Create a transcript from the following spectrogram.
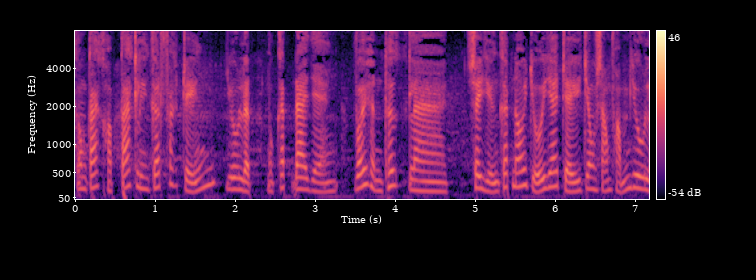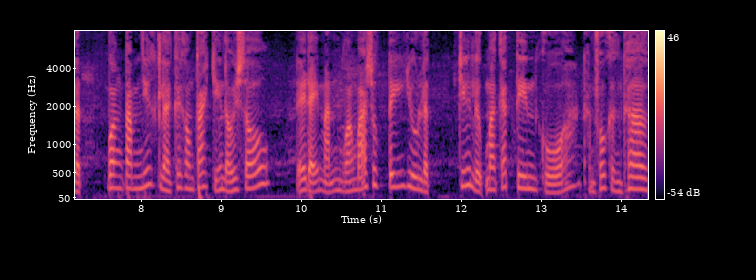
công tác hợp tác liên kết phát triển du lịch một cách đa dạng với hình thức là xây dựng kết nối chuỗi giá trị trong sản phẩm du lịch. Quan tâm nhất là cái công tác chuyển đổi số để đẩy mạnh quảng bá xúc tiến du lịch, chiến lược marketing của thành phố Cần Thơ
